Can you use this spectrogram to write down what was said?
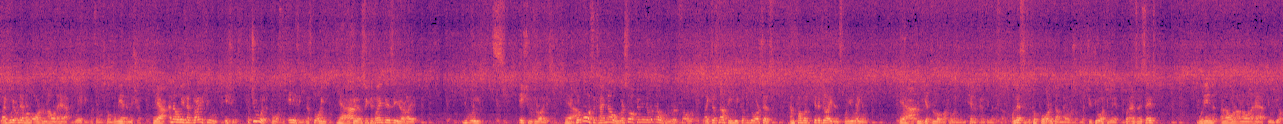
like we were never more than an hour and a half waiting for someone to come when we had an issue. Yeah. And now we've had very few issues. But you will, of course, with anything that's going Yeah. 365 days a year, I, you will issues arise. Yeah. But most of the time now, we're so familiar with routing, we're so like there's nothing we couldn't do ourselves. And from a bit of guidance when you ring them, Yeah. you get the robot running within 10 or 20 minutes now. Unless there's a component on there or something that you do have to wait. But as I said, within an hour, an hour and a half, you'll be up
